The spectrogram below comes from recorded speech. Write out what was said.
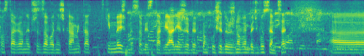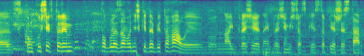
postawiony przed zawodniczkami. Taki myśmy sobie stawiali, żeby w konkursie drużynowym być w ósemce. E, w konkursie, w którym w ogóle zawodniczki debiutowały, bo na imprezie, na imprezie mistrzowskiej jest to pierwszy start.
